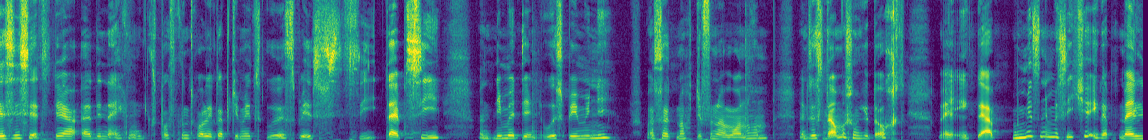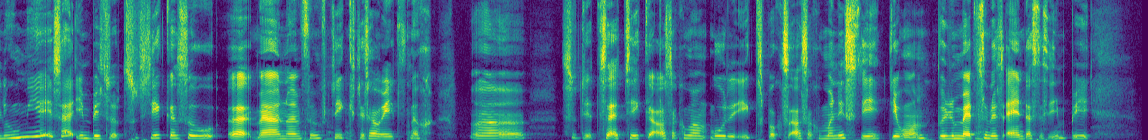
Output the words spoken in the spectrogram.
das ist jetzt der, äh, den neuen Xbox-Controller, ich glaube, die mit USB-C, Type-C und nicht mit den USB-Mini, was halt noch die von der One haben. Und das da haben wir schon gedacht, weil ich glaube, wir müssen nicht mehr sicher, ich glaube, mein Lumia ist auch irgendwie so, so circa so äh, 59, das habe ich jetzt noch äh, zu der Zeit circa rausgekommen, wo die Xbox rausgekommen ist, die, die One, würde mir jetzt ein, dass es irgendwie, ich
